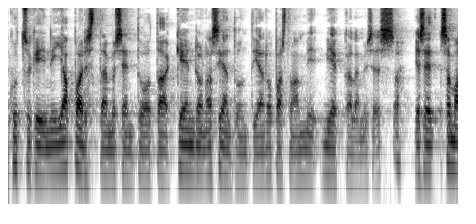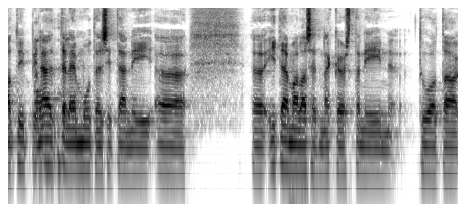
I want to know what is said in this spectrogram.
kutsukin niin Japanista tämmöisen tuota, kendon asiantuntijan opastamaan mie- miekkailemisessa. Ja se sama tyyppi okay. näyttelee muuten sitä niin, ö, itämaalaisen näköistä niin tuota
